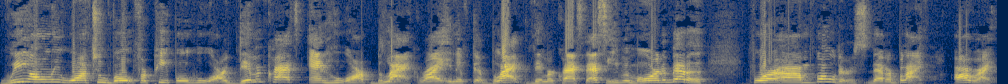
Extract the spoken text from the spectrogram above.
We only want to vote for people who are Democrats and who are black, right? And if they're black Democrats, that's even more the better for um, voters that are black. All right.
